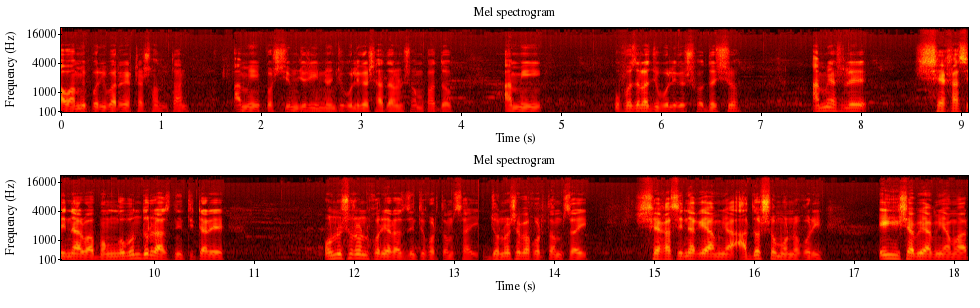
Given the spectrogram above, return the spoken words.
আওয়ামী পরিবারের একটা সন্তান। আমি পশ্চিমজুরি ইউনিয়ন যুবলীগের সাধারণ সম্পাদক। আমি উপজেলা যুবলীগের সদস্য। আমি আসলে শেখ হাসিনার বা বঙ্গবন্ধুর রাজনীতিটারে অনুসরণ করিয়া রাজনীতি করতাম চাই, জনসেবা করতাম চাই। শেখ হাসিনাকে আমি আদর্শ মনে করি। এই হিসাবে আমি আমার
